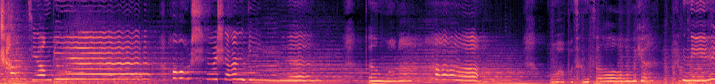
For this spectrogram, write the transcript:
长江边，哦，涉山巅，等我吗？我不曾走远，你。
